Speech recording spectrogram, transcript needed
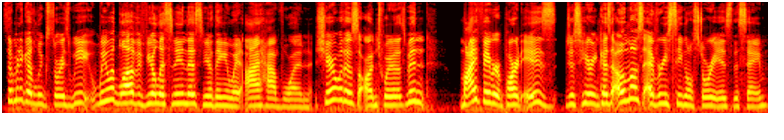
So many good Luke stories. We we would love if you're listening to this and you're thinking, wait, I have one. Share it with us on Twitter. That's been my favorite part is just hearing because almost every single story is the same.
